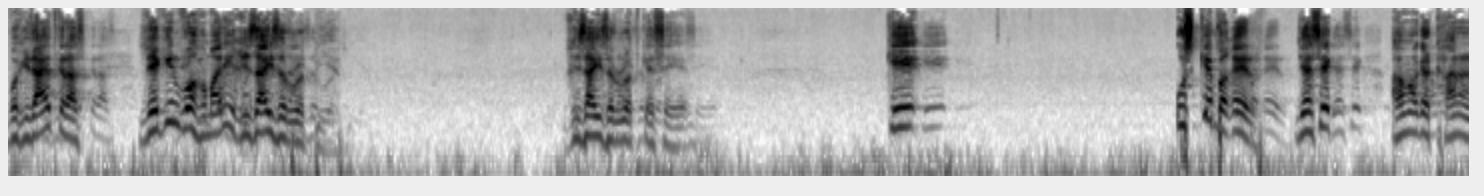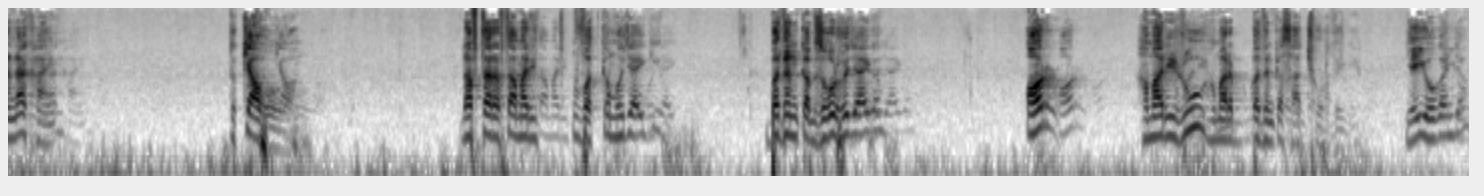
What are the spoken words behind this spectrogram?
वो हिदायत का रास्ता लेकिन वो हमारी गजाई ज़रूरत भी है। गजाई ज़रूरत कैसे है? कि उसके बगैर जैसे हम अगर खाना ना खाएँ तो क्या होगा? रफ्ता रफ्ता हमारी कुत कम हो जाएगी, बदन कमज़ोर हो जाएगा, और हमारी रूह हमारे बदन का साथ छोड़ देगी। यही होगा अंजाम।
